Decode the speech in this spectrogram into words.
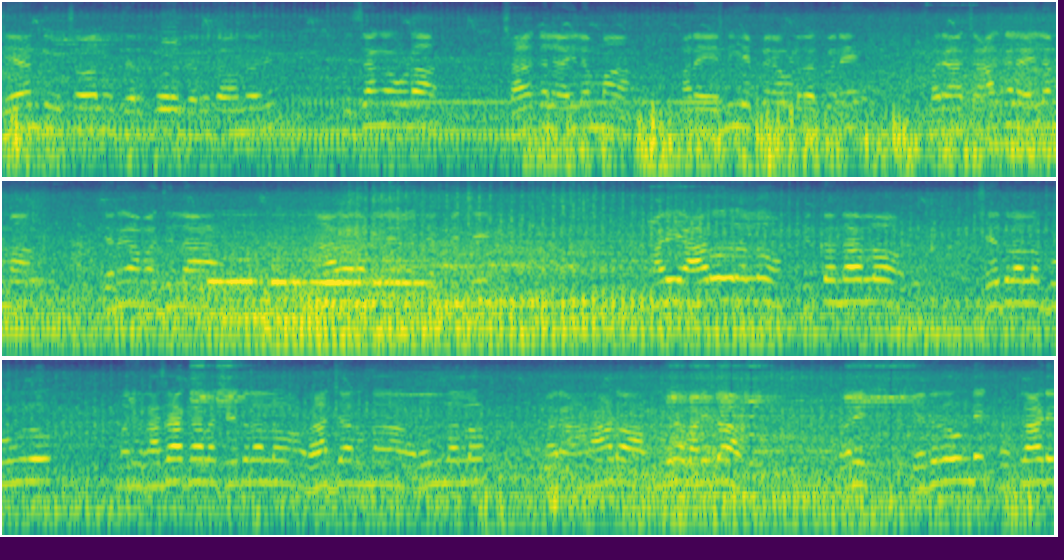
జయంతి ఉత్సవాలను జరుపుకోవడం జరుగుతూ ఉన్నది. నిజంగా కూడా చాకలి ఐలమ్మ మన ఎన్ని చెప్పినా కూడా తక్కువనే. మరి ఆ చాకలి ఐలమ్మ జనగామ జిల్లా నారాయణ జన్మించి మరి ఆ రోజులలో విత్తందారులో చేతులలో భూములు మరి రజాకార్ల చేతులలో రాజ్యాలు ఉన్న రోజులలో మరి ఆనాడు ఆ ఊర వనిత మరి ఎదురుండి కొట్లాడి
